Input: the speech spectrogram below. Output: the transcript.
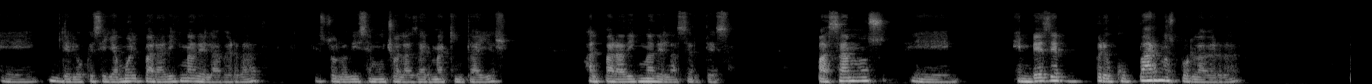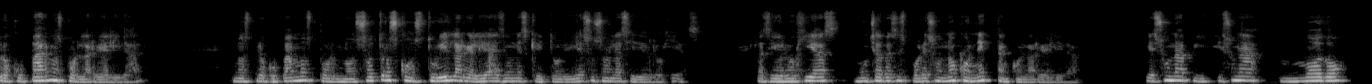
eh, de lo que se llamó el paradigma de la verdad, esto lo dice mucho Alasdair McIntyre, al paradigma de la certeza. Pasamos, eh, en vez de preocuparnos por la verdad, preocuparnos por la realidad, nos preocupamos por nosotros construir la realidad desde un escritorio y eso son las ideologías. Las ideologías muchas veces por eso no conectan con la realidad. Es un es una modo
